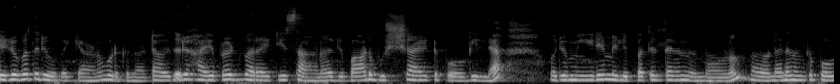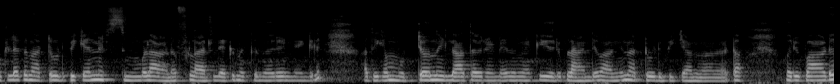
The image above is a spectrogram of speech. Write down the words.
എഴുപത് രൂപയ്ക്കാണ് കൊടുക്കുന്നത് കേട്ടോ. ഇതൊരു ഹൈബ്രിഡ് വെറൈറ്റീസ് ആണ്. ഒരുപാട് ബുഷായിട്ട് പോകില്ല. ഒരു മീഡിയം വലിപ്പത്തിൽ തന്നെ നിന്നോളും. അതുകൊണ്ട് തന്നെ നിങ്ങൾക്ക് പോട്ടിലേക്ക് നട്ടുപിടിപ്പിക്കാൻ സിമ്പിളാണ് ഫ്ലാറ്റിലേക്ക് നിൽക്കുന്നവരുണ്ടെങ്കിൽ അധികം മുറ്റമൊന്നും ഇല്ലാത്തവരുണ്ടെങ്കിൽ നിങ്ങൾക്ക് ഈ ഒരു പ്ലാന്റ് വാങ്ങി നട്ടുപിടിപ്പിക്കാവുന്നതാണ് കേട്ടോ. ഒരുപാട്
